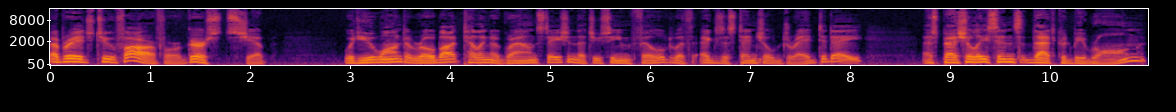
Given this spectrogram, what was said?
a bridge too far for Gerst's ship. Would you want a robot telling a ground station that you seem filled with existential dread today? Especially since that could be wrong?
